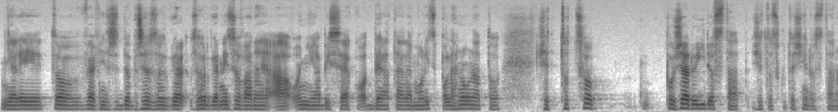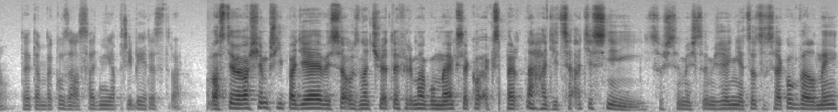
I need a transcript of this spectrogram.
měli to vevnitř dobře zorganizované a oni, aby se jako odběratele mohli spolehnout na to, že to, co požadují dostat, že to skutečně dostanou. To je tam jako zásadní a příběh destra. Vlastně ve vašem případě vy se označujete firma Gumex jako expert na hadice a těsnění, což si myslím, že je něco, co se jako velmi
